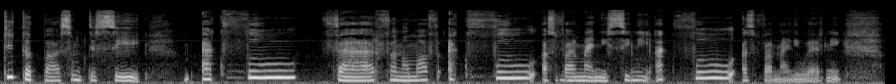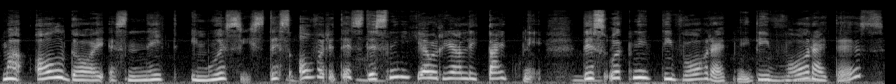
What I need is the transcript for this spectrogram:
toe te pas om te sê ek voel ver van hom af. Ek voel asof hy my nie sien nie. Ek voel asof hy my nie hoor nie. Maar al daai is net emosies. Dis al wat dit is. Dis nie jou realiteit nie. Dis ook nie die waarheid nie. Die waarheid is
